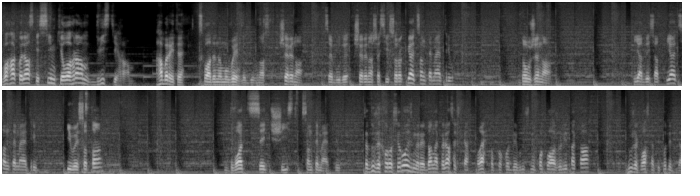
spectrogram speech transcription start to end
Вага коляски 7 кг 200 г. Габарити складеному вигляді у нас ширина. Це буде ширина шасі 45 см, довжина 55 см і висота 26 см. Це дуже хороші розміри. Дана колясочка легко проходить вручну поклажу літака. Дуже класно підходить для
